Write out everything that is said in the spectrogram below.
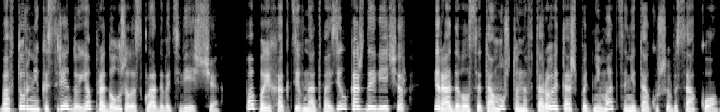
Во вторник и среду я продолжила складывать вещи. Папа их активно отвозил каждый вечер, и радовался тому, что на второй этаж подниматься не так уж и высоко.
